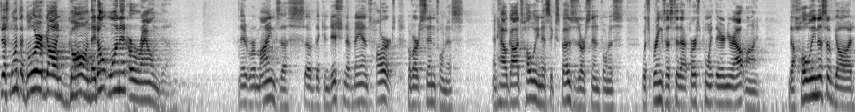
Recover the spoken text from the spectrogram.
just want the glory of God gone. They don't want it around them. It reminds us of the condition of man's heart, of our sinfulness, and how God's holiness exposes our sinfulness, which brings us to that first point there in your outline. The holiness of God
